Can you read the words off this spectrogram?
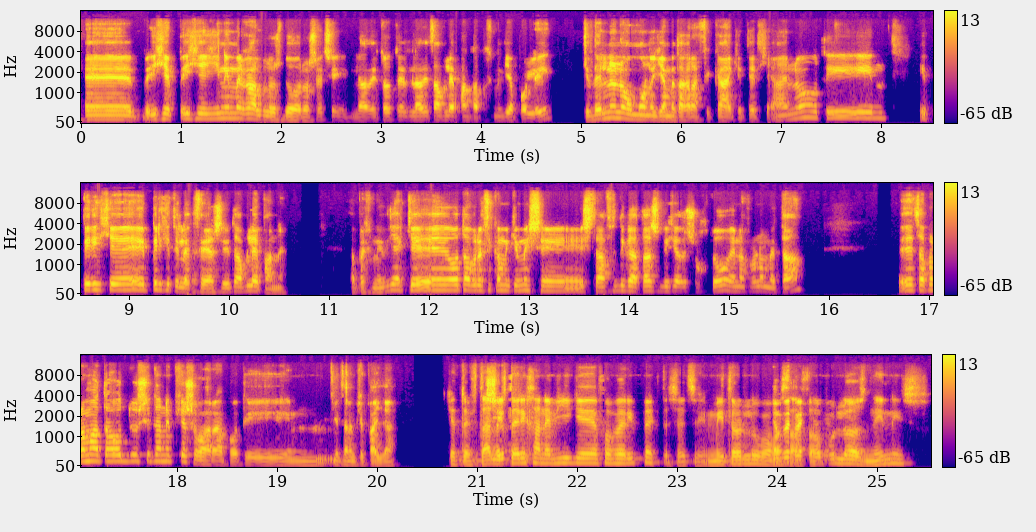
Ε, είχε, είχε γίνει μεγάλος δώρος. Δηλαδή τότε δηλαδή, τα βλέπαν τα παιχνίδια πολύ. Και δεν εννοώ μόνο για μεταγραφικά και τέτοια. Εννοώ ότι υπήρχε, υπήρχε τηλεθέαση, τα βλέπανε τα παιχνίδια και όταν βρεθήκαμε κι εμείς σε, σε αυτή την κατάσταση το 2008, ένα χρόνο μετά, ε, τα πράγματα όντως ήταν πιο σοβαρά από ό,τι ήταν πιο παλιά. Και το 7 Λευτέρη είχαν βγει και φοβεροί παίκτες, έτσι. Μήτρολου, Παπασταθόπουλος, Νίνης.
